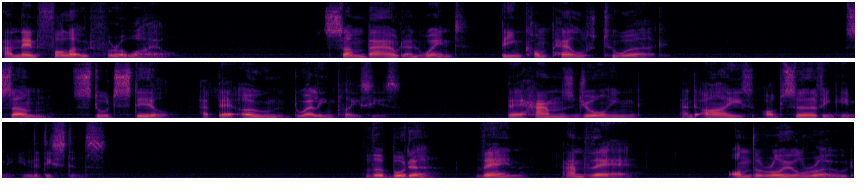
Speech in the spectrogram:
and then followed for a while. Some bowed and went, being compelled to work. Some stood still at their own dwelling places their hands joined and eyes observing him in the distance. The Buddha then and there, on the royal road,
